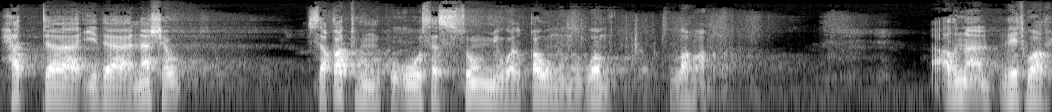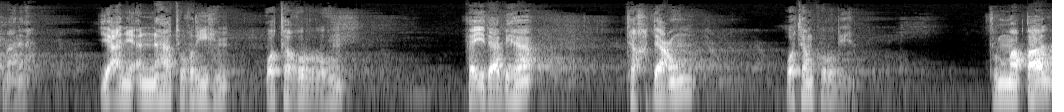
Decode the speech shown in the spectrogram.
حتى إذا نشوا سقتهم كؤوس السم والقوم نوموا. الله أكبر. أظن البيت واضح معناه. يعني أنها تغريهم وتغرهم. فإذا بها تخدعهم وتمكر بهم. ثم قال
